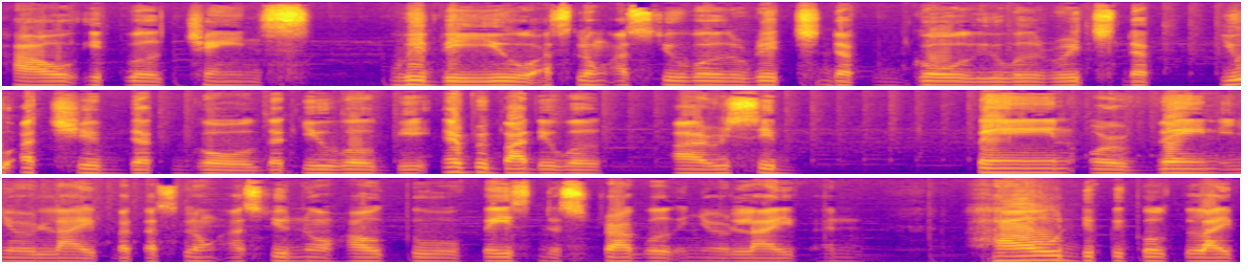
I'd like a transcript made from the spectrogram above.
how it will change with you as long as you will reach that goal you will reach that you achieve that goal that you will be everybody will uh, receive pain or vain in your life. But as long as you know how to face the struggle in your life and how difficult life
